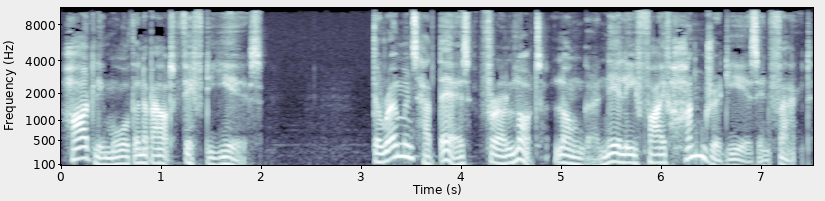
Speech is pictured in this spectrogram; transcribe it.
hardly more than about 50 years. The Romans had theirs for a lot longer, nearly 500 years in fact,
